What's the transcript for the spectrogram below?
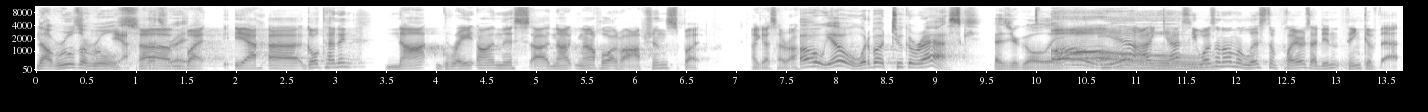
no, rules are rules. yeah, That's um, right. but yeah, uh, goaltending not great on this. Uh, not not a whole lot of options, but I guess I rock. oh, yo, what about Tuukka Rask as your goalie? Oh, yeah, I guess he oh. wasn't on the list of players. I didn't think of that.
